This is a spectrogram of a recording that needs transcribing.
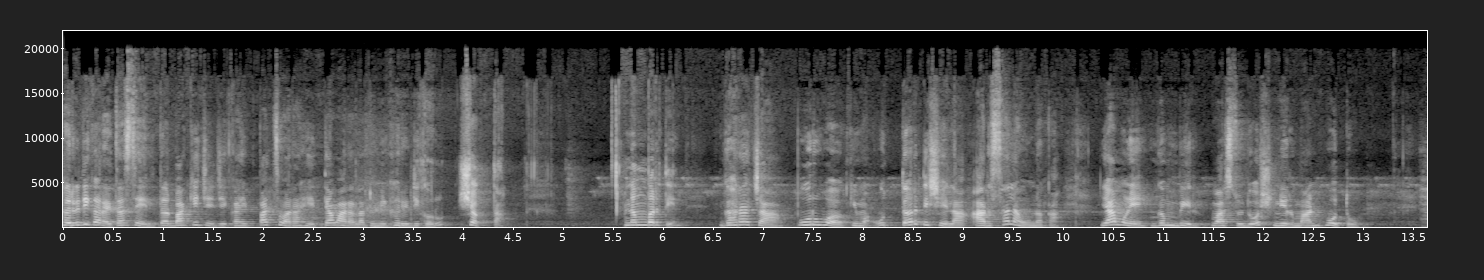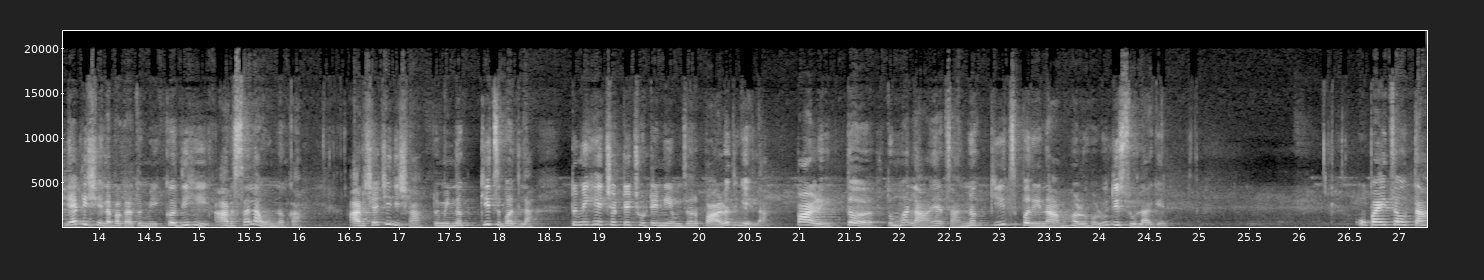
खरेदी करायचं असेल तर बाकीचे जे काही पाच वार आहेत त्या वाराला तुम्ही खरेदी करू शकता. नंबर तीन घराच्या पूर्व किंवा उत्तर दिशेला आरसा लावू नका. यामुळे गंभीर वास्तुदोष निर्माण होतो. या दिशेला बघा तुम्ही कधीही आरसा लावू नका. आरशाची दिशा तुम्ही नक्कीच बदला. तुम्ही हे छोटे छोटे नियम जर पाळत गेला पाळले तर तुम्हाला याचा नक्कीच परिणाम हळूहळू दिसू लागेल. उपाय चौथा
